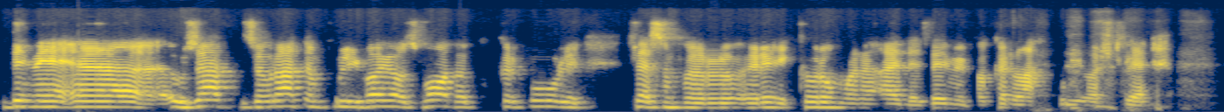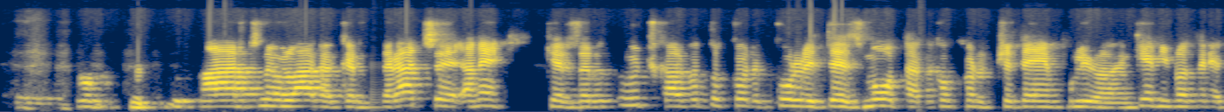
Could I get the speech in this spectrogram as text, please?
da me uh, za vratom polivajo z vodo, karkoli. Tle sem pa rekel, Roman, ajde, zdaj mi pa kar lahko polivaš. Marčne vlaga, ker drugače, a ne, ker zaradi učka ali pa to, karkoli te zmota, kot če te en poliva. In ker ni bilo treba,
